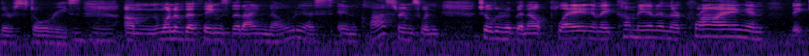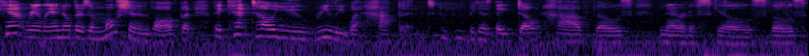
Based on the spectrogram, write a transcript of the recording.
their stories. Mm-hmm. Um, one of the things that I notice in classrooms when children have been out playing and they come in and they're crying and they can't really, I know there's emotion involved, but they can't tell you really what happened mm-hmm. because they don't have those narrative skills, those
